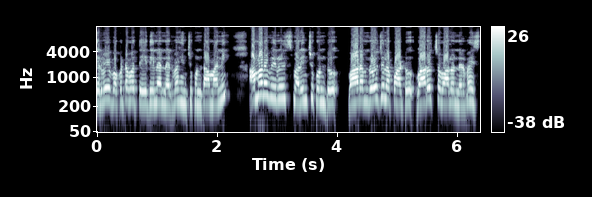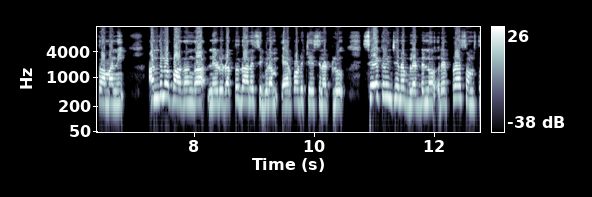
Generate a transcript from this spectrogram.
ఇరవై ఒకటవ తేదీన నిర్వహించుకుంటామని అమరవీరుని స్మరించుకుంటూ వారం రోజుల పాటు వారోత్సవాలు నిర్వహిస్తామని అందులో భాగంగా నేడు రక్తదాన శిబిరం ఏర్పాటు చేసినట్లు సేకరించిన బ్లడ్ను రెడ్ క్రాస్ సంస్థ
